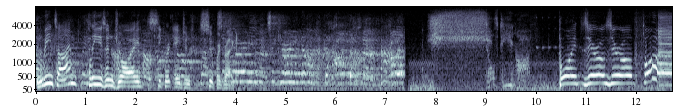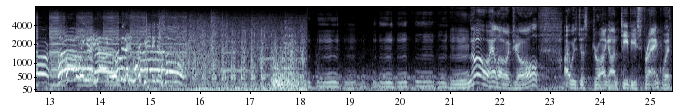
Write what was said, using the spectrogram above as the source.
In the meantime, please enjoy Secret Agent Super Dragon. Security, Joel's teeing off. Point zero zero four. Oh, we gotta go! Look at this, we're getting this hole! Oh, hello, Joel. I was just drawing on TV's Frank what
